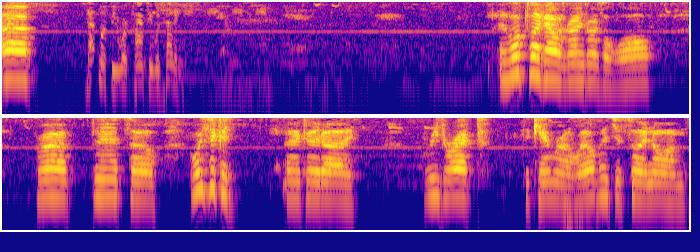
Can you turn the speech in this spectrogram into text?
uh That must be where Clancy was heading. It looked like I was running towards a wall for a minute, so I wish I could I could uh, redirect the camera a little bit just so I know I'm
